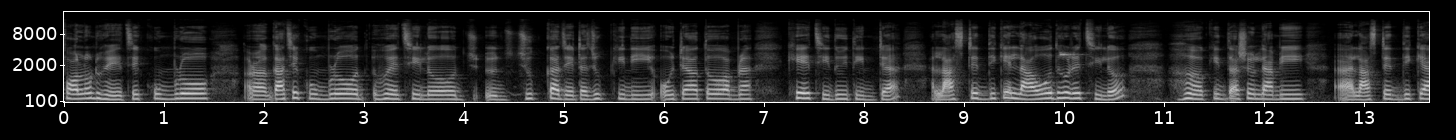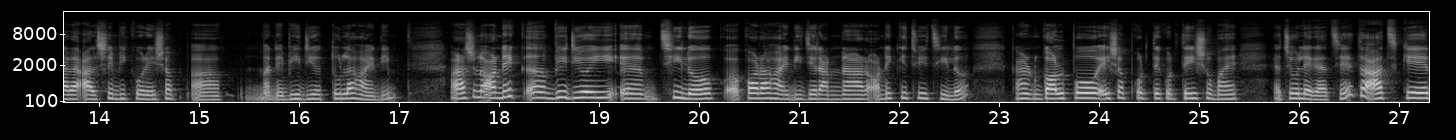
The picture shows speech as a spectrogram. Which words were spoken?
ফলন হয়েছে। কুমড়ো গাছে কুমড়ো হয়েছিল জুক্কা যেটা, জুক্কিনি, ওইটা তো আমরা খেয়েছি দুই, তিনটা। লাস্টের দিকে লাউও ধরেছিল। কিন্তু আসলে আমি লাস্টের দিকে আর আলসেমি করে সব মানে ভিডিও তোলা হয়নি। আর আসলে অনেক ভিডিওই ছিল, করা হয়নি যে রান্নার অনেক কিছুই ছিল। কারণ গল্প এইসব করতে, করতেই সময় চলে গেছে। তো আজকের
